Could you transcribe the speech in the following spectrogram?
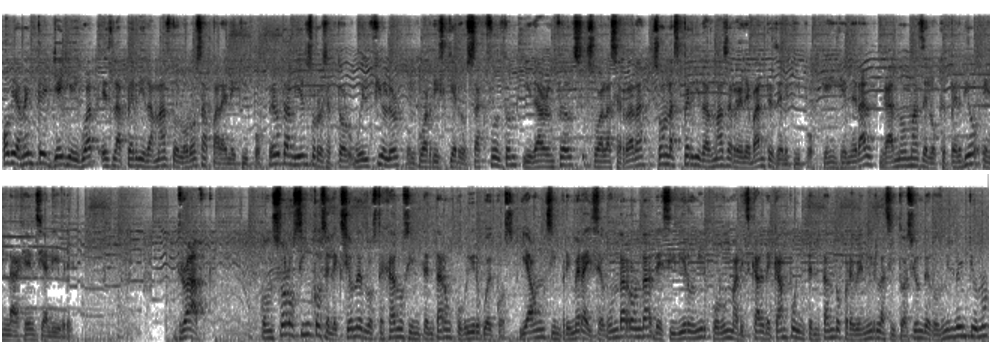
Obviamente JJ Watt es la pérdida más dolorosa para el equipo, pero también su receptor Will Fuller, el guardia izquierdo Zach Fulton y Darren Feltz, su ala cerrada, son las pérdidas más relevantes del equipo, que en general ganó más de lo que perdió en la agencia libre. Draft con solo 5 selecciones los Tejanos intentaron cubrir huecos y aún sin primera y segunda ronda decidieron ir por un mariscal de campo intentando prevenir la situación de 2021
